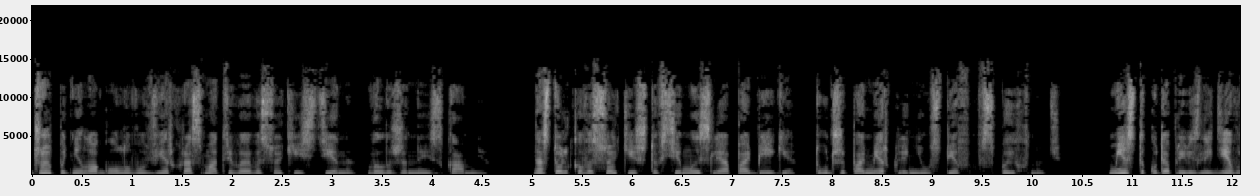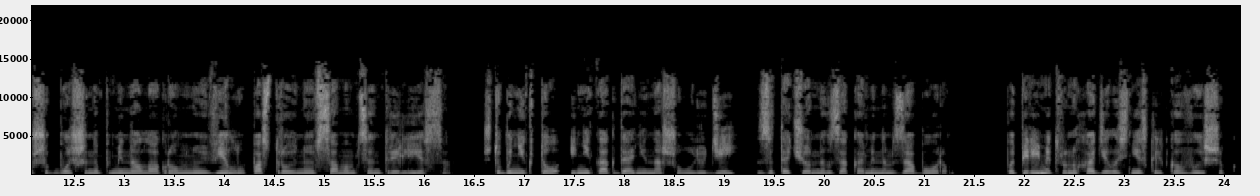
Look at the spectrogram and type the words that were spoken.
Джой подняла голову вверх, рассматривая высокие стены, выложенные из камня. Настолько высокие, что все мысли о побеге тут же померкли, не успев вспыхнуть. Место, куда привезли девушек, больше напоминало огромную виллу, построенную в самом центре леса, чтобы никто и никогда не нашел людей, заточенных за каменным забором. По периметру находилось несколько вышек,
